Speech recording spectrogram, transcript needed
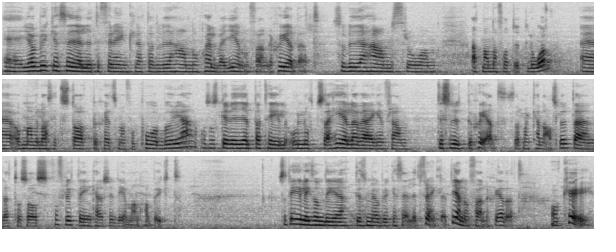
Eh, jag brukar säga lite förenklat att vi har hand om själva genomförandeskedet. Så vi har hand från att man har fått ett lov eh, och man vill ha sitt startbesked som man får påbörja och så ska vi hjälpa till och lotsa hela vägen fram till slutbesked så att man kan avsluta ärendet hos oss och flytta in kanske det man har byggt. Så det är liksom det, det som jag brukar säga lite förenklat, genomförandeskedet. Okej.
